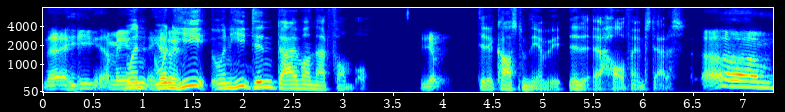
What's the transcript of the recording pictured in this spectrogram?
he, I mean, when had when a- he when he didn't dive on that fumble, yep. did it cost him the MVP, uh, Hall of Fame status? Um,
